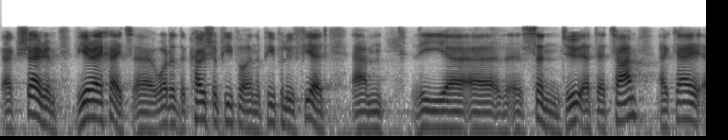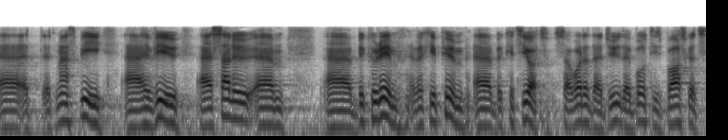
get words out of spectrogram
Ksherim, Virechet, uh, what did the kosher people and the people who feared um, the, uh, uh, the, sin do at that time? Okay, uh, it, it, must be, Havu, Salu, um, uh, bikurim v'chipim uh. So what did they do? They bought these baskets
